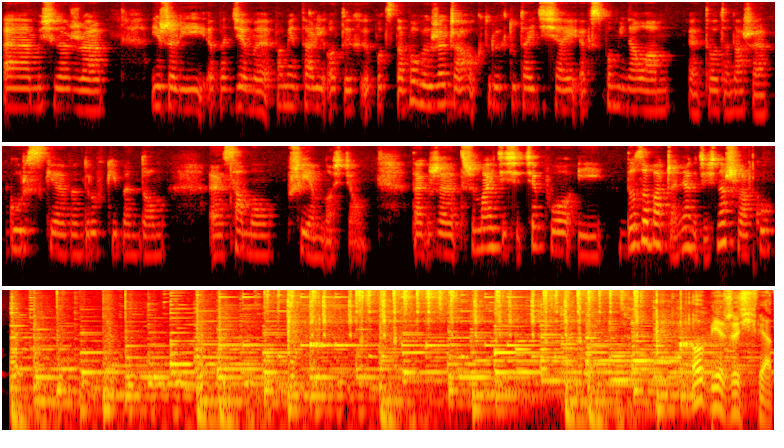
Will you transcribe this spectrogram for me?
E, myślę, że jeżeli będziemy pamiętali o tych podstawowych rzeczach, o których tutaj dzisiaj wspominałam, e, to te nasze górskie wędrówki będą e, samą przyjemnością. Także trzymajcie się ciepło i do zobaczenia gdzieś na szlaku. Obierze świat.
